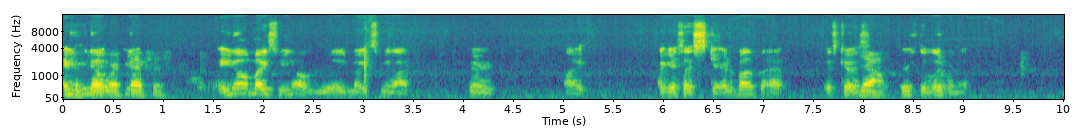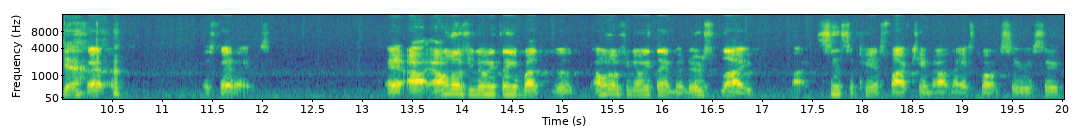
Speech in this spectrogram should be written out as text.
and, in Fort know, Worth, you know, Texas. you know, what makes me, you know, what really makes me like very, like, I guess like scared about that. It's because Yeah. who's delivering it? Yeah. FedEx. it's FedEx. Hey, I, I don't know if you know anything about the. I don't know if you know anything, but there's like, like since the PS5 came out, the Xbox Series 2,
